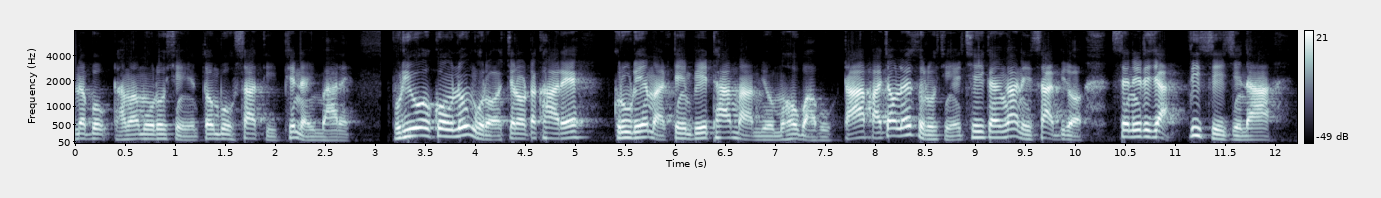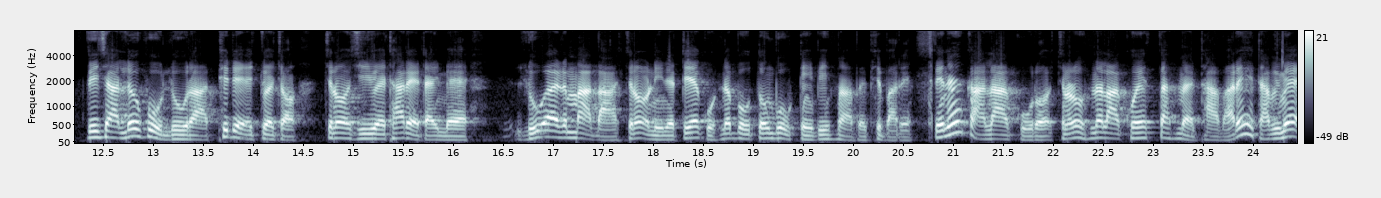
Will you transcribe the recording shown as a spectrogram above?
နှစ်ပုတ်ဒါမှမဟုတ်လို့ရှိရင်သုံးပုတ်စသည်ဖြစ်နိုင်ပါတယ်။ ဗီဒီယိုအကုန်လုံးကိုတော့ကျွန်တော်တခါတည်း group ထဲမှာတင်ပေးထားမှာမျိုးမဟုတ်ပါဘူးဒါဘာကြောင့်လဲဆိုလို့ရှိရင်အခြေခံကနေစပြီးတော့စနစ်တကျသိစေချင်တာသေချာလုပ်ဖို့လိုတာဖြစ်တဲ့အတွက်ကြောင့်ကျွန်တော်ရည်ရွယ်ထားတဲ့အတိုင်းပဲလိုအပ်မှသာကျွန်တော်အနေနဲ့တရက်ကိုနှစ်ပုတ်သုံးပုတ်တင်ပေးမှာပဲဖြစ်ပါတယ်သင်တဲ့ကာလကိုတော့ကျွန်တော်တို့နှစ်လခွဲသတ်မှတ်ထားပါတယ်ဒါပေမဲ့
